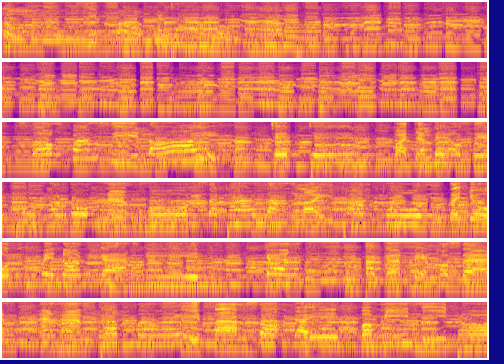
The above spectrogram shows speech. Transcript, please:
เลยสิบสองข้าเจ้า แล้วเสร็จพุทธรูปนามโหดสถานหลังไหลทำคุณประโยชน์ไปนอนกลางดินกลางดินประการแบกข้าวสาร อาหารทักไม้ตามเสาะใดบ่มีหนีถอ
